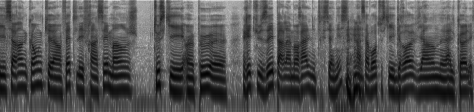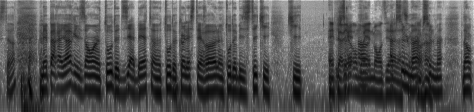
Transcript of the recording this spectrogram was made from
et ils se rendent compte qu'en fait, les Français mangent tout ce qui est un peu euh, récusé par la morale nutritionniste, Mhm. à savoir tout ce qui est gras, viande, alcool, etc. Mais par ailleurs, ils ont un taux de diabète, un taux de cholestérol, un taux d'obésité qui, est- qui est Inférieur dirais, aux en- moyennes mondiales. absolument, ça. absolument. Donc,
